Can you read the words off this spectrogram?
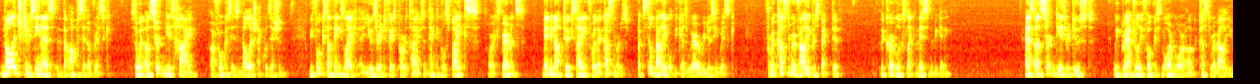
Knowledge can be seen as the opposite of risk. So when uncertainty is high, our focus is knowledge acquisition. We focus on things like uh, user interface prototypes and technical spikes or experiments. Maybe not too exciting for the customers, but still valuable because we are reducing risk. From a customer value perspective, the curve looks like this in the beginning. As uncertainty is reduced, we gradually focus more and more on customer value.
